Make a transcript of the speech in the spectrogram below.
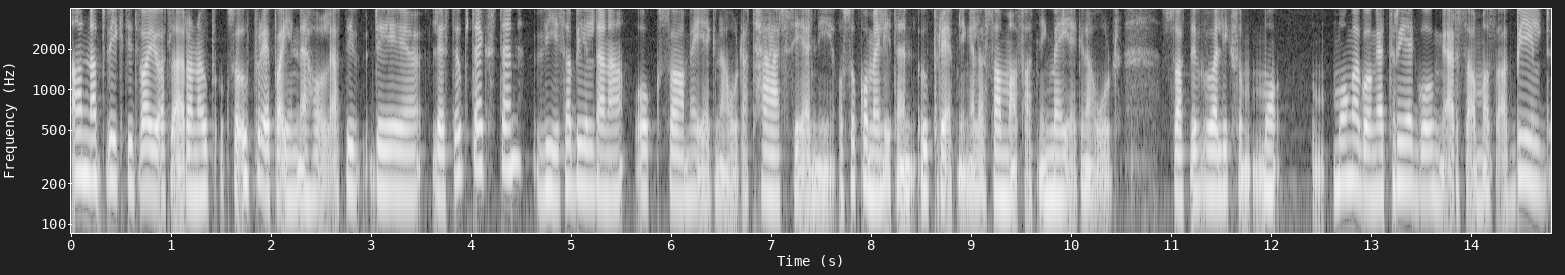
annat viktigt var ju att lärarna också upprepade innehållet. Att de, de läste upp texten, visade bilderna och sa med egna ord att här ser ni. Och så kom en liten upprepning eller sammanfattning med egna ord. Så att det var liksom må, många gånger, tre gånger samma sak. Bild,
